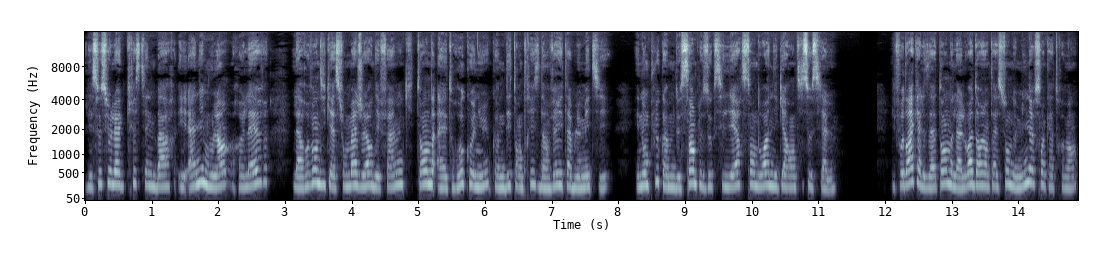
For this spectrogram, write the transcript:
les sociologues Christine Barr et Annie Moulin relèvent la revendication majeure des femmes qui tendent à être reconnues comme détentrices d'un véritable métier, et non plus comme de simples auxiliaires sans droit ni garantie sociale. Il faudra qu'elles attendent la loi d'orientation de 1980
